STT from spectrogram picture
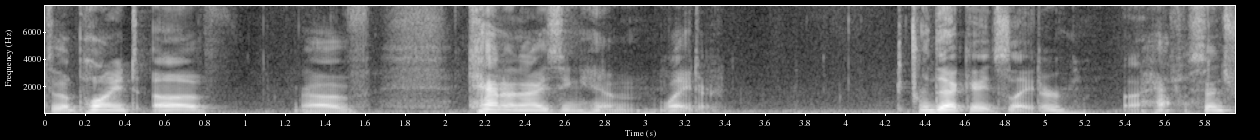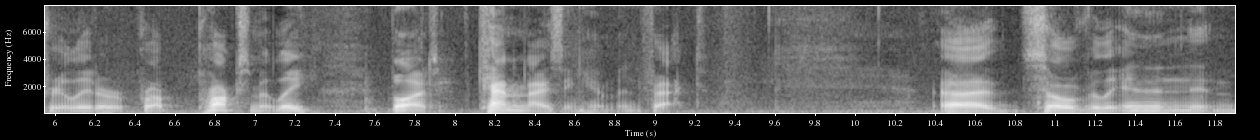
to the point of, of canonizing him later. Decades later, half a century later approximately, but canonizing him, in fact. Uh, so really, and, and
